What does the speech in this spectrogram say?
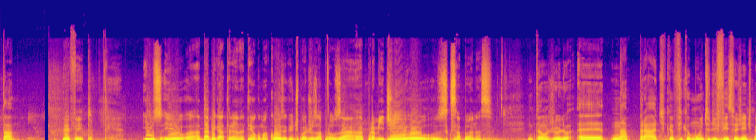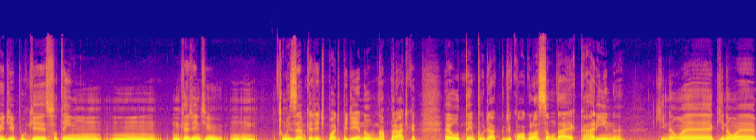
Tá? Perfeito. E, os, e a dabigatrana, tem alguma coisa que a gente pode usar para usar, para medir, ou os xabanas? Então, Júlio, é, na prática fica muito difícil a gente medir porque só tem um, um, um que a gente. Um, um, exame que a gente pode pedir no, na prática é o tempo de, de coagulação da hecarina que não é que não é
